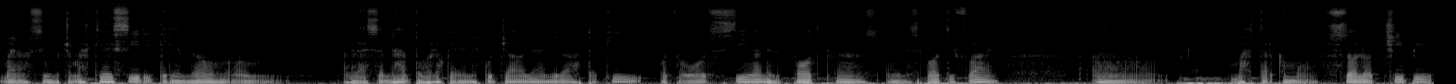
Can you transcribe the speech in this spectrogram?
bueno, sin mucho más que decir y queriendo um, agradecerles a todos los que hayan escuchado y hayan llegado hasta aquí, por favor sigan el podcast en Spotify. Um, va a estar como solo Chippy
